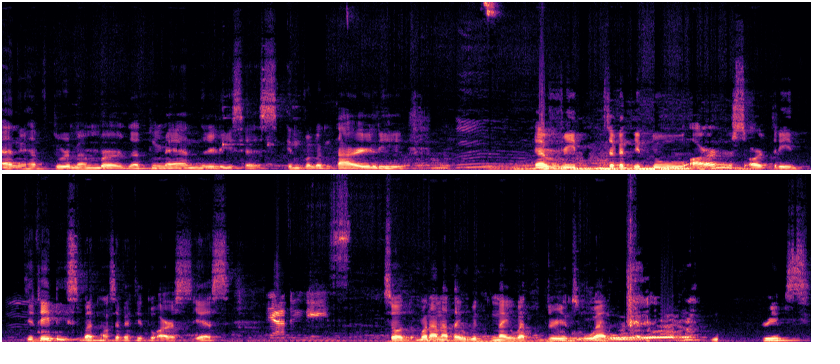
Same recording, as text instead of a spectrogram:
and we have to remember that men releases involuntarily Mm, every 72 hours or 3 3 days ba ang 72 hours yes yeah, three days. so muna natin with my wet dreams wet dreams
